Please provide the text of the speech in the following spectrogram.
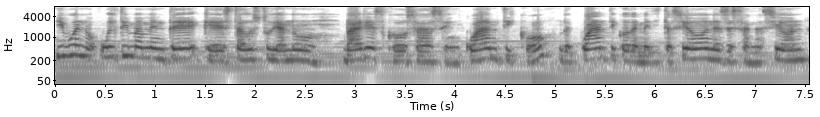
Y bueno, últimamente que he estado estudiando varias cosas en cuántico, de cuántico, de meditaciones, de sanación,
